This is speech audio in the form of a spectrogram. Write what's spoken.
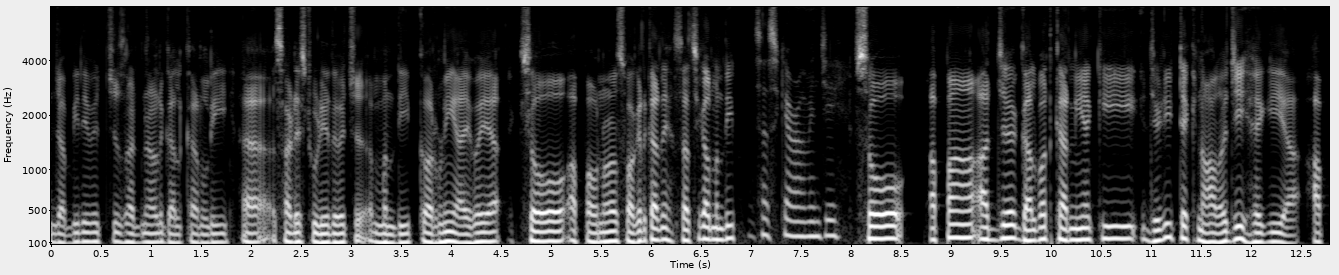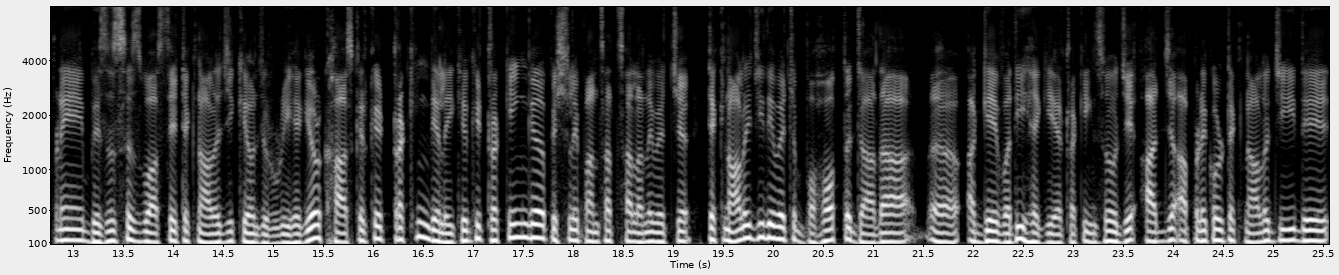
ਪੰਜਾਬੀ ਦੇ ਵਿੱਚ ਸਾਡੇ ਨਾਲ ਗੱਲ ਕਰਨ ਲਈ ਸਾਡੇ ਸਟੂਡੀਓ ਦੇ ਵਿੱਚ ਮਨਦੀਪ ਕੌਰ ਹੁਣੀ ਆਏ ਹੋਏ ਆ। ਸੋ ਆਪਾਂ ਉਹਨਾਂ ਦਾ ਸਵਾਗਤ ਕਰਦੇ ਹਾਂ। ਸਤਿ ਸ਼੍ਰੀ ਅਕਾਲ ਮਨਦੀਪ। ਸਤਿ ਸ਼੍ਰੀ ਅਕਾਲ ਰਮਨ ਜੀ। ਸੋ ਆਪਾਂ ਅੱਜ ਗੱਲਬਾਤ ਕਰਨੀ ਹੈ ਕਿ ਜਿਹੜੀ ਟੈਕਨੋਲੋਜੀ ਹੈਗੀ ਆ ਆਪਣੇ ਬਿਜ਼ਨੈਸਸ ਵਾਸਤੇ ਟੈਕਨੋਲੋਜੀ ਕਿਉਂ ਜ਼ਰੂਰੀ ਹੈਗੀ ਔਰ ਖਾਸ ਕਰਕੇ ਟਰੱਕਿੰਗ ਦੇ ਲਈ ਕਿਉਂਕਿ ਟਰੱਕਿੰਗ ਪਿਛਲੇ 5-7 ਸਾਲਾਂ ਦੇ ਵਿੱਚ ਟੈਕਨੋਲੋਜੀ ਦੇ ਵਿੱਚ ਬਹੁਤ ਜ਼ਿਆਦਾ ਅੱਗੇ ਵਧੀ ਹੈਗੀ ਆ ਟਰੱਕਿੰਗ ਸੋ ਜੇ ਅੱਜ ਆਪਣੇ ਕੋਲ ਟੈਕਨੋਲੋਜੀ ਦੇ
